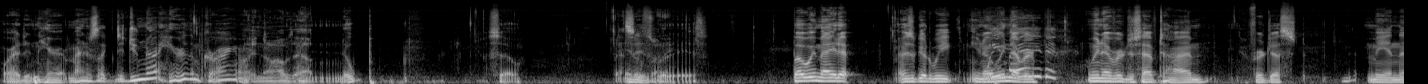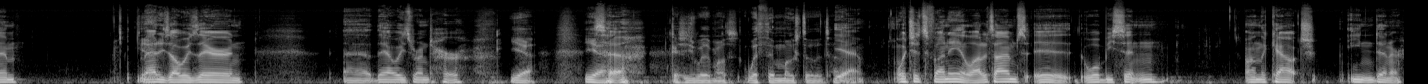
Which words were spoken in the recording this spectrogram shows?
where I didn't hear it. Matt was like, "Did you not hear them crying?" I'm like, didn't know I was out. nope. So That's it so is funny. what it is. But we made it. It was a good week. You know, we, never made it. we never just have time for just me and them. Yeah. Maddie's always there, and uh, they always run to her. Yeah, yeah. So Because she's with most with them most of the time. yeah, which it's funny. A lot of times it, we'll be sitting on the couch eating dinner,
